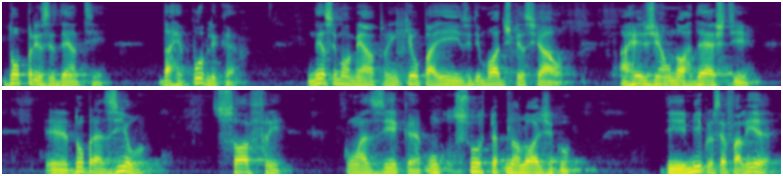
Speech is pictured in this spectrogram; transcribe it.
do presidente da República, nesse momento em que o país, e de modo especial a região nordeste eh, do Brasil, sofre com a Zika um surto epidemiológico de microcefalia,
